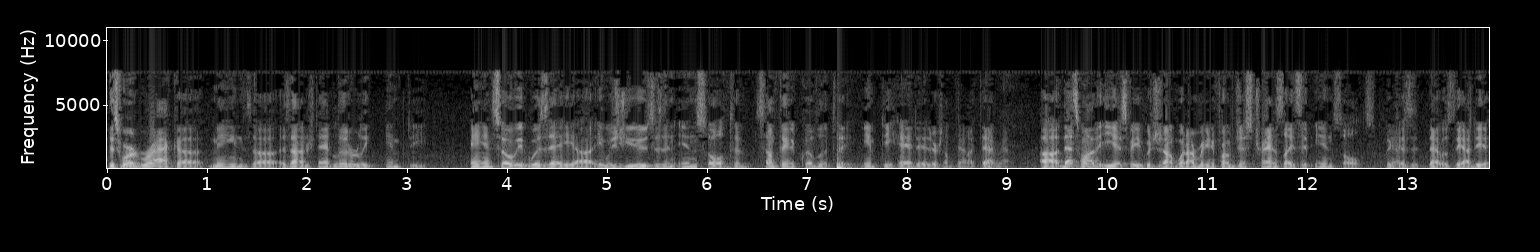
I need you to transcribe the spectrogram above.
This word Raca means, uh, as I understand, literally empty. And so it was a, uh, it was used as an insult to something equivalent to empty-headed or something Yeah, like that. yeah, yeah. Uh, that's why the ESV, which is not what I'm reading from, just translates it insults because Yes. it, that was the idea.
